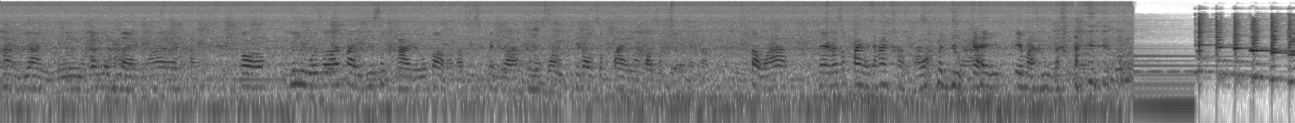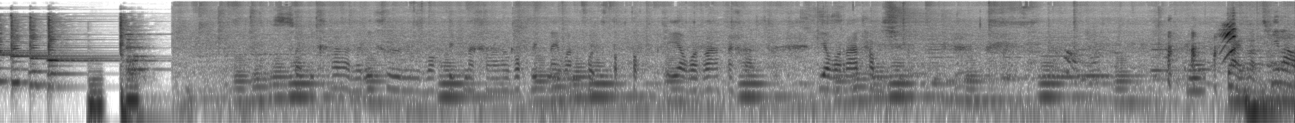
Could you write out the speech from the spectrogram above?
หน้าใหญ่เลยแล้วก็ลมแรงมากนะคะ ก็ไม่รู้ว่าจะได้ไปที่สุดท้ายหรือเปล่านะคะที่เป็นร้านขนมหวานที่เราจะไปตอนสักนี้นะคะแต่ว่ายังไงก็จะไปได้ค่ะเพราะว่ามันอยู่ใกล้เอ็มอาร์ทีนะคะสวัสดีค่ะและนี่คือวอล์กวิกนะคะวอล์กวิกในวันฝนตกตกที่เยาวราชนะคะเยาวราชทำชิหลังจากที่เรา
